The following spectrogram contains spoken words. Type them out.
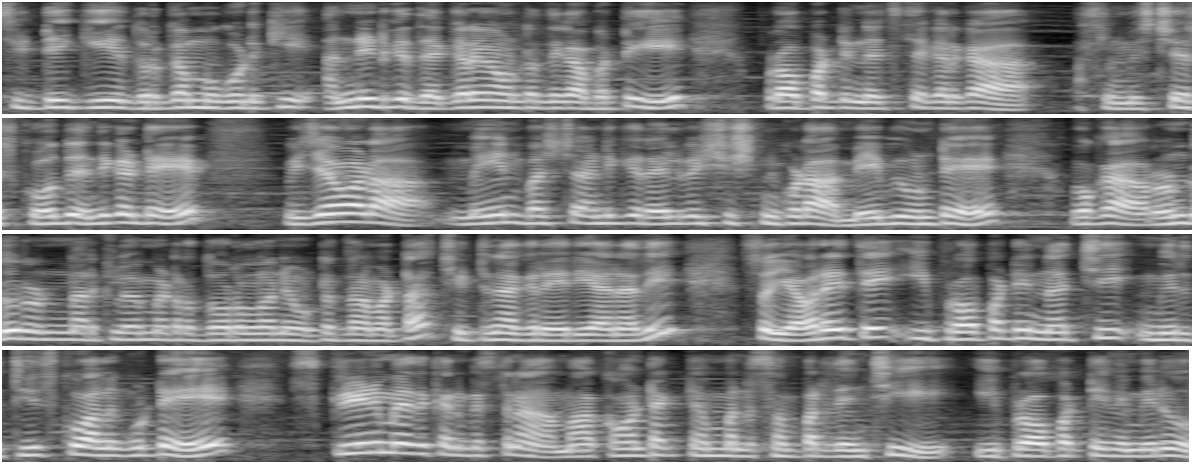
సిటీకి దుర్గమ్మ గుడికి అన్నిటికీ దగ్గరగా ఉంటుంది కాబట్టి ప్రాపర్టీ నచ్చితే కనుక అసలు మిస్ చేసుకోవద్దు. ఎందుకంటే విజయవాడ మెయిన్ బస్ స్టాండ్కి రైల్వే స్టేషన్ కూడా మేబీ ఉంటే ఒక రెండు రెండున్నర కిలోమీటర్ దూరంలోనే ఉంటుందన్నమాట చిట్టినగర్ ఏరియా అనేది. సో ఎవరైతే ఈ ప్రాపర్టీ నచ్చి మీరు తీసుకోవాలనుకుంటే స్క్రీన్ మీద కనిపిస్తున్న మా కాంటాక్ట్ నెంబర్ని సంప్రదించి ఈ ప్రాపర్టీని మీరు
